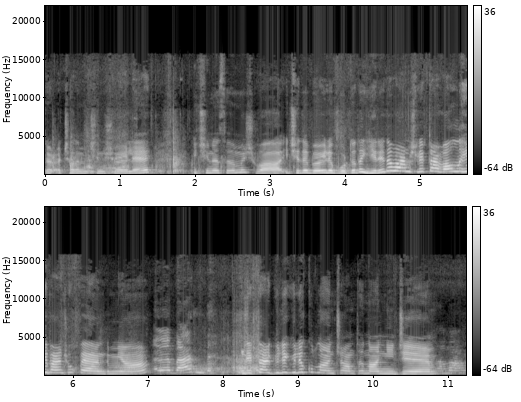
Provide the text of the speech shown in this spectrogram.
dur açalım içini şöyle. İçi nasılmış? Vay içi de böyle. Burada da yeri de varmış Lefter. Vallahi ben çok beğendim ya. Evet ben de. Lefter güle güle kullan çantanı anneciğim. Tamam.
